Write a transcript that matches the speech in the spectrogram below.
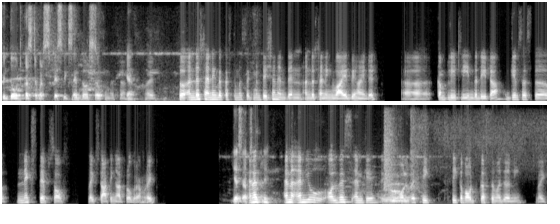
with those customer specific with those segments. so customers yeah. yeah right so understanding the customer segmentation and then understanding why behind it uh, completely in the data gives us the next steps of like starting our program right yes and absolutely think, and and you always nk you always speak speak about customer journey like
